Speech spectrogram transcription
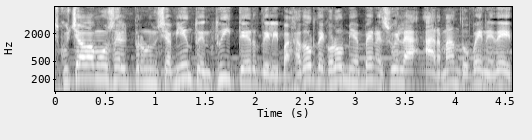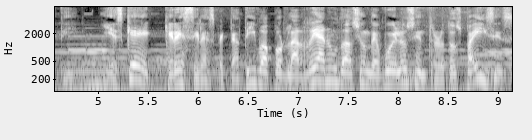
Escuchábamos el pronunciamiento en Twitter del embajador de Colombia en Venezuela, Armando Benedetti. Y es que crece la expectativa por la reanudación de vuelos entre los dos países.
